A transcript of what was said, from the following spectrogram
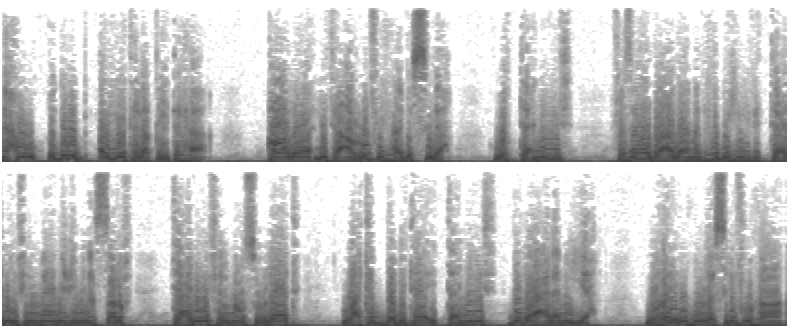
نحو اضرب أية لقيتها. قال لتعرفها بالصلة والتأنيث فزاد على مذهبه في التعريف المانع من الصرف تعريف الموصولات واعتد بتاء التأنيث بلا علمية وغيره يصرفها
